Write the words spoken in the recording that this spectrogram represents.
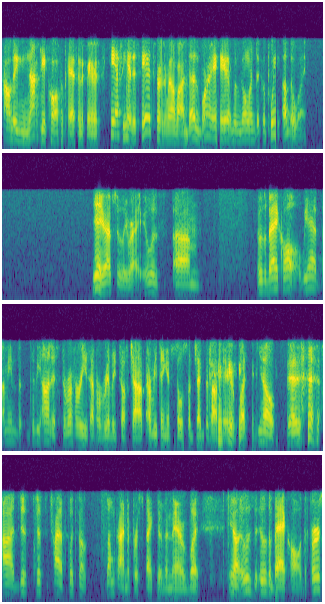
how they not get called for pass interference. He actually had his head turned around while Dez Bryant head was going the complete other way. Yeah, you're absolutely right. It was um it was a bad call. We had I mean to be honest, the referees have a really tough job. Everything is so subjective out there. but, you know, uh just just to try to put some some kind of perspective in there, but you know, it was it was a bad call. The first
